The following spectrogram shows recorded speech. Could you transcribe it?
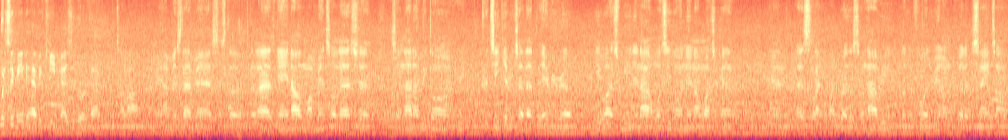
What does it mean to have a Akeem Mesidor back? A lot. I mean, I miss that man since the, the last game. That was my mentor last year. So now that we going, we critique each other after every rep. He watched me, then I, once he going in, I'm watching him. And that's like my brother. So now we looking forward to being on the field at the same time.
